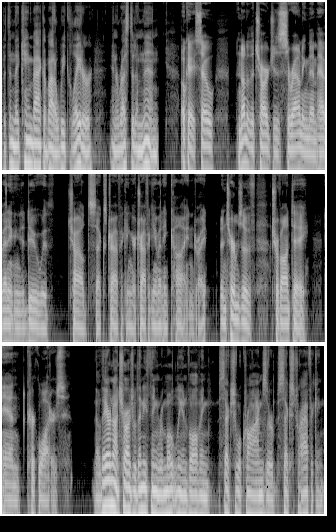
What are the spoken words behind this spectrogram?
But then they came back about a week later and arrested him then. Okay, so none of the charges surrounding them have anything to do with child sex trafficking or trafficking of any kind, right? In terms of Travante and Kirk Waters. No, they are not charged with anything remotely involving sexual crimes or sex trafficking.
